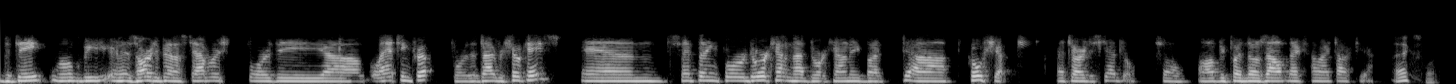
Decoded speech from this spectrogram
the date will be it has already been established for the uh, Lansing trip for the diver showcase, and same thing for Door County, not Door County, but uh, Ghost Ship. That's already scheduled. So I'll be putting those out next time I talk to you. Excellent.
